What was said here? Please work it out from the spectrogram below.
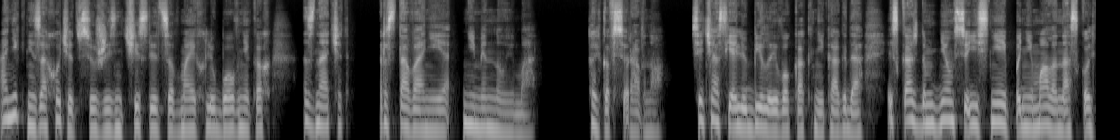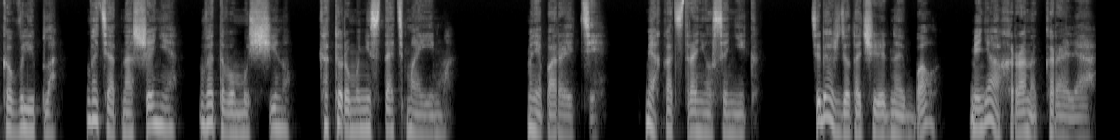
А Ник не захочет всю жизнь числиться в моих любовниках, значит, расставание неминуемо. Только все равно, сейчас я любила его как никогда, и с каждым днем все яснее понимала, насколько влипла в эти отношения, в этого мужчину, которому не стать моим. Мне пора идти, мягко отстранился Ник. Тебя ждет очередной бал, меня охрана короля.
